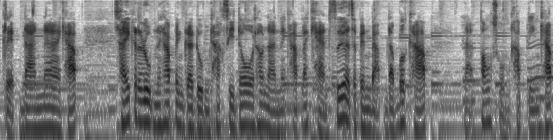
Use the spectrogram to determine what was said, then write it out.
เกล็ดด้านหน้าครับใช้กระดุมนะครับเป็นกระดุมทักซิโดเท่านั้นนะครับและแขนเสื้อจะเป็นแบบดับเบิลคัพและต้องสวมคัพลิงครับ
